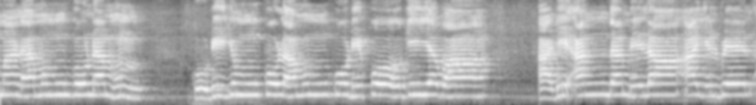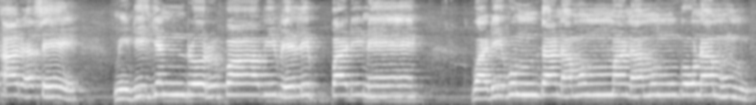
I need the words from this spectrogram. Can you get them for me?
மனமும் குணமும் குடியும் குளமும் குடி போகியவா? அடி அந்த மிலா அயில்வேல் அரசே மிடியென்றொரு பாவி வெளிப்படினே. வடிவும் தனமும் மனமும் குணமும்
